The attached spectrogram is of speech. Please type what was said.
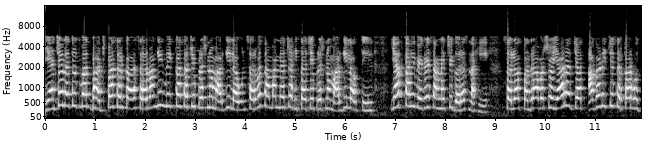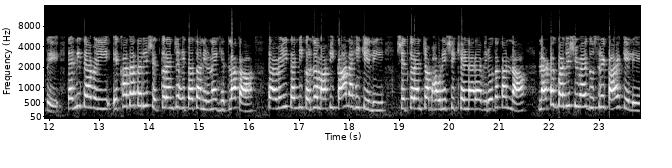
यांच्या नेतृत्वात भाजपा सरकार सर्वांगीण विकासाचे प्रश्न मार्गी लावून सर्वसामान्यांच्या हिताचे प्रश्न मार्गी लावतील यात काही वेगळे सांगण्याची गरज नाही. सलग पंधरा वर्ष या राज्यात आघाडीचे सरकार होते. त्यांनी त्यावेळी एखादा तरी शेतकऱ्यांच्या हिताचा निर्णय घेतला का? त्यावेळी त्यांनी कर्जमाफी का नाही केली? शेतकऱ्यांच्या भावनेशी खेळणाऱ्या विरोधकांना नाटकबाजीशिवाय दुसरे काय केले?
